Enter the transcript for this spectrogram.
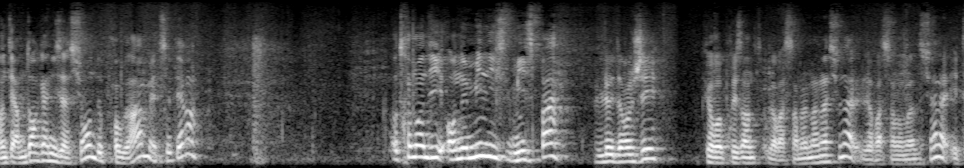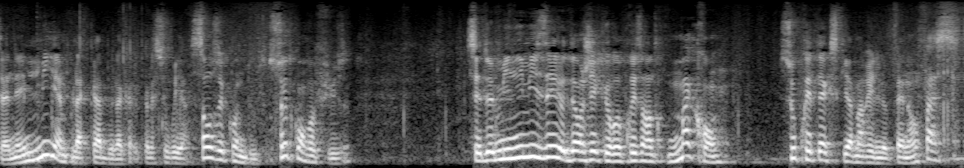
en termes d'organisation, de programme, etc. Autrement dit, on ne minimise pas le danger que représente le Rassemblement national. Le Rassemblement national est un ennemi implacable de la classe ouvrière, sans aucun doute. Ce qu'on refuse, c'est de minimiser le danger que représente Macron, sous prétexte qu'il y a Marine Le Pen en face,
